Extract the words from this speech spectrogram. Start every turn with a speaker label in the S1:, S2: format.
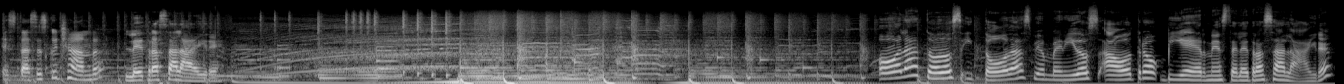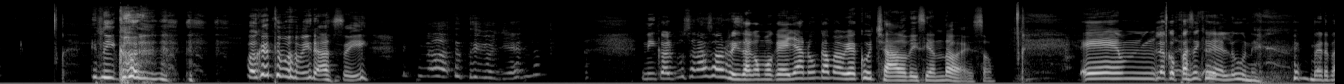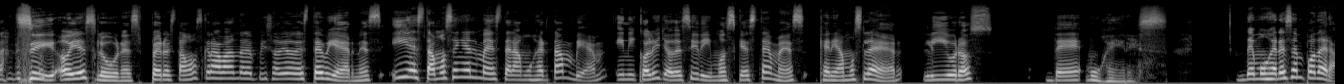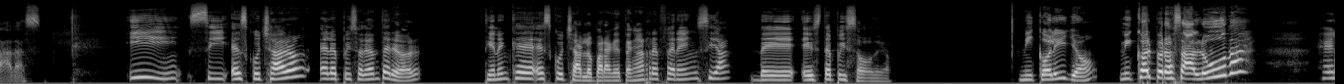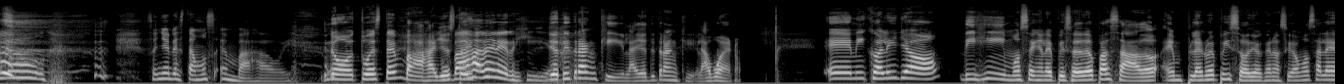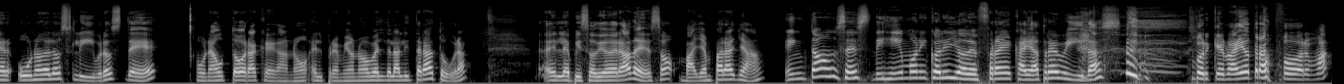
S1: Estás escuchando
S2: Letras al Aire. Hola a todos y todas, bienvenidos a otro viernes de Letras al Aire. Nicole, ¿por qué tú me miras así?
S3: No, te estoy oyendo.
S2: Nicole puso una sonrisa como que ella nunca me había escuchado diciendo eso. Em,
S1: Lo que pasa es que hoy es lunes, ¿verdad?
S2: Sí, hoy es lunes, pero estamos grabando el episodio de este viernes y estamos en el mes de la mujer también. Y Nicole y yo decidimos que este mes queríamos leer libros de mujeres de mujeres empoderadas. Y si escucharon el episodio anterior, tienen que escucharlo para que tengan referencia de este episodio. Nicole y yo. Nicole, pero saluda.
S1: Hello. Señor, estamos en baja hoy.
S2: No, tú estás en baja. Yo estoy,
S1: baja de energía.
S2: Yo estoy tranquila, yo estoy tranquila. Bueno, eh, Nicole y yo dijimos en el episodio pasado, en pleno episodio, que nos íbamos a leer uno de los libros de una autora que ganó el Premio Nobel de la Literatura. El episodio era de eso, vayan para allá. Entonces dijimos Nicole y yo de freca y atrevidas, porque no hay otra forma,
